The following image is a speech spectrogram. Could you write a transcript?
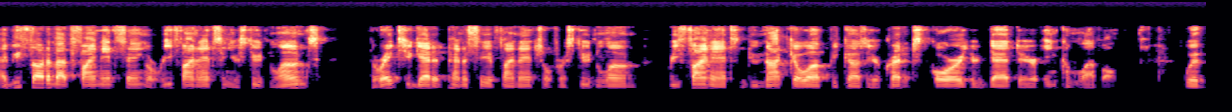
Have you thought about financing or refinancing your student loans? The rates you get at Panacea Financial for student loan refinance do not go up because of your credit score, your debt, or your income level with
